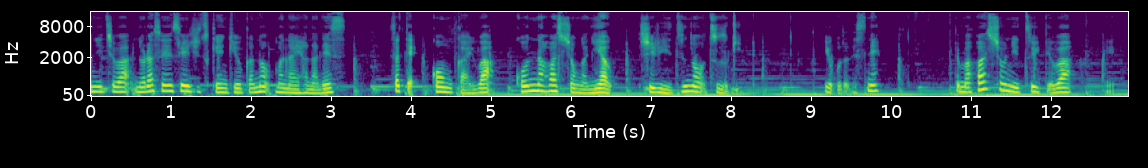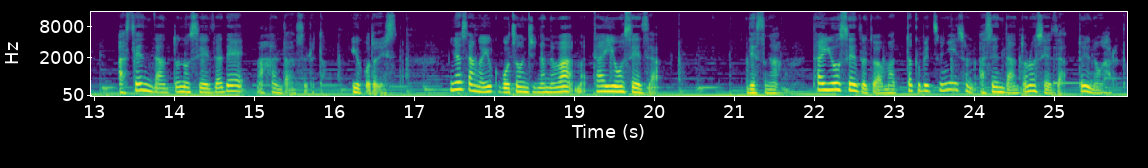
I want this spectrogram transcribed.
んにちは。野良先生術研究家のまない花です。さて今回はこんなファッションが似合うシリーズの続き。ということですね。でまあファッションについてはアセンダントの星座で、まあ、判断すると。いうことです。皆さんがよくご存知なのは、まあ、太陽星座。ですが太陽星座とは全く別にそのアセンダントの星座というのがあると。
